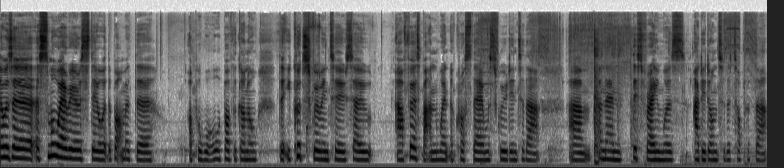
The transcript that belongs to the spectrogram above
There was a, a small area of steel at the bottom of the upper wall above the gunnel that you could screw into. So our first batten went across there and was screwed into that. Um, and then this frame was added onto the top of that.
